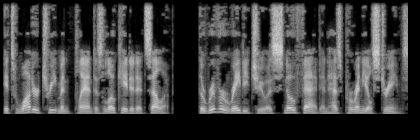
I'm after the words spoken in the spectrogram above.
Its water treatment plant is located at Selup. The river Ratey Chu is snow-fed and has perennial streams.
